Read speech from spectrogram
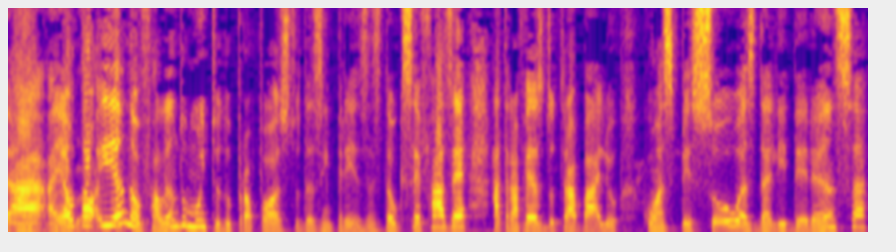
a, a, a e andam falando muito do propósito das empresas. Então, o que você faz é, através do trabalho com as pessoas da liderança,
